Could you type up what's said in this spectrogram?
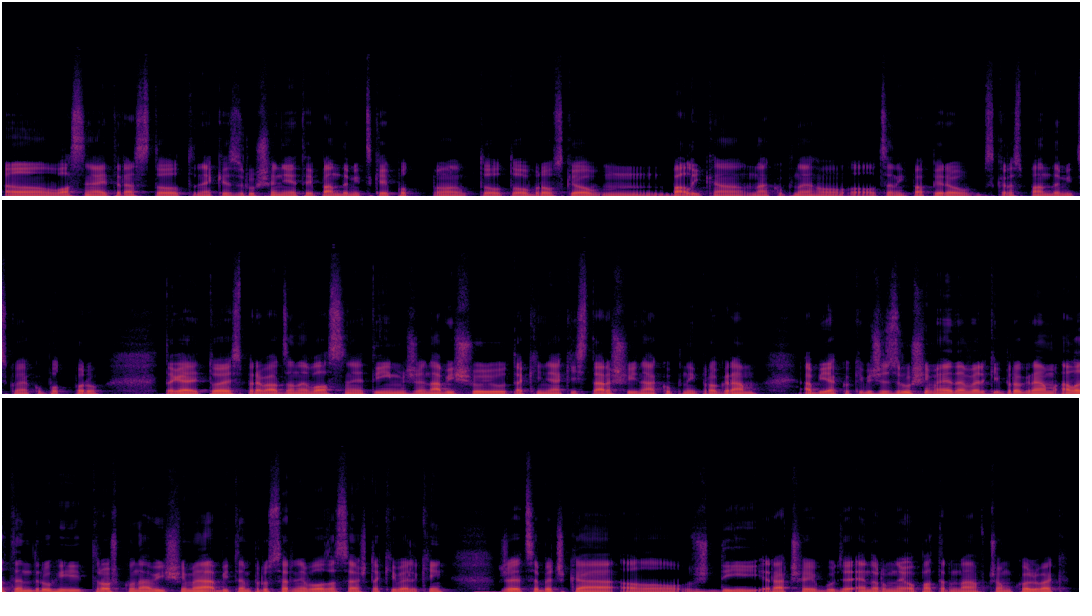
O, vlastne aj teraz to, to nejaké zrušenie tej pandemickej, pod, to, to obrovského balíka nákupného cených papierov skrz pandemickú nejakú podporu, tak aj to je sprevádzané vlastne tým, že navyšujú taký nejaký starší nákupný program, aby ako keby, že zrušíme jeden veľký program, ale ten druhý trošku navýšime, aby ten pruser nebol zase až taký veľký, že ECBčka vždy radšej bude enormne opatrná v čomkoľvek,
